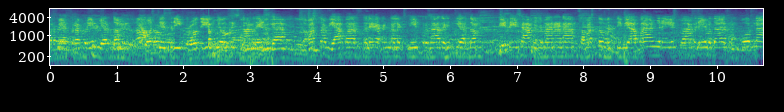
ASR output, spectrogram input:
परमेश्वरप्रीत्यर्थं स्वस्ति श्रीक्रोधियं यो कृष्णामदेशगा समस्तव्यापारस्थले अखण्डलक्ष्मीप्रसादः इत्यर्थम् एतेषां यजमानानां समस्तवृत्तिव्यापाराङ्गणे स्वामिदेवता सम्पूर्णा।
